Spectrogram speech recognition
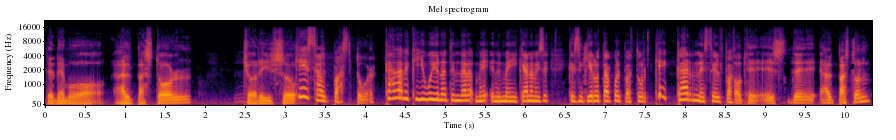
tenemos al pastor, chorizo. ¿Qué es al pastor? Cada vez que yo voy a una tienda mexicana me dice que si quiero taco al pastor. ¿Qué carne es el pastor? Ok, es de, al pastor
